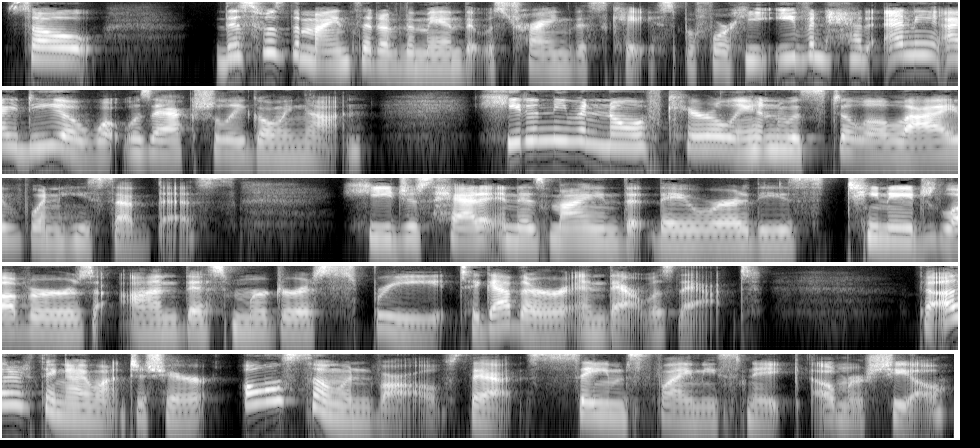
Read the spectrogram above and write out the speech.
So, this was the mindset of the man that was trying this case before he even had any idea what was actually going on. He didn't even know if Caril Ann was still alive when he said this. He just had it in his mind that they were these teenage lovers on this murderous spree together, and that was that. The other thing I want to share also involves that same slimy snake, Elmer Scheel.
